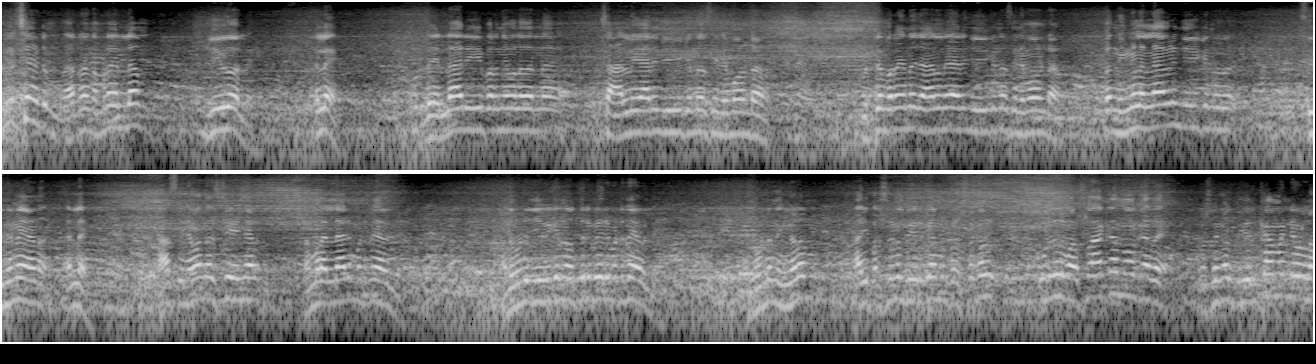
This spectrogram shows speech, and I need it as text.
തീർച്ചയായിട്ടും. കാരണം നമ്മുടെ എല്ലാം ജീവിതമല്ലേ? അല്ലേ? ഇത് എല്ലാവരും ഈ പറഞ്ഞ പോലെ തന്നെ ചാനലുകാരും ജീവിക്കുന്ന സിനിമ കൊണ്ടാണ്. കുറ്റം പറയുന്ന ചാനലുകാരും ജീവിക്കുന്ന സിനിമ കൊണ്ടാണ്. ഇപ്പം നിങ്ങളെല്ലാവരും ജീവിക്കുന്നത് സിനിമയാണ് അല്ലേ? ആ സിനിമ നശിച്ചു കഴിഞ്ഞാൽ നമ്മളെല്ലാവരും പട്ടിണിയാവില്ലേ അതുകൊണ്ട് ജീവിക്കുന്ന ഒത്തിരി പേര് പട്ടിണിയാവില്ലേ അതുകൊണ്ട് നിങ്ങളും ആ ഈ പ്രശ്നങ്ങൾ തീർക്കാൻ പ്രശ്നങ്ങൾ കൂടുതൽ വഷളാക്കാൻ നോക്കാതെ പ്രശ്നങ്ങൾ തീർക്കാൻ വേണ്ടിയുള്ള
